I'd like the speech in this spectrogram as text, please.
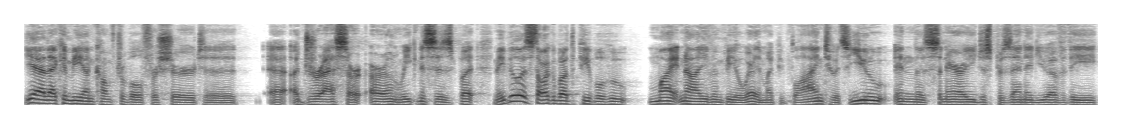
Yeah that can be uncomfortable for sure to uh, address our, our own weaknesses but maybe let's talk about the people who might not even be aware they might be blind to it. So you in the scenario you just presented you have the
